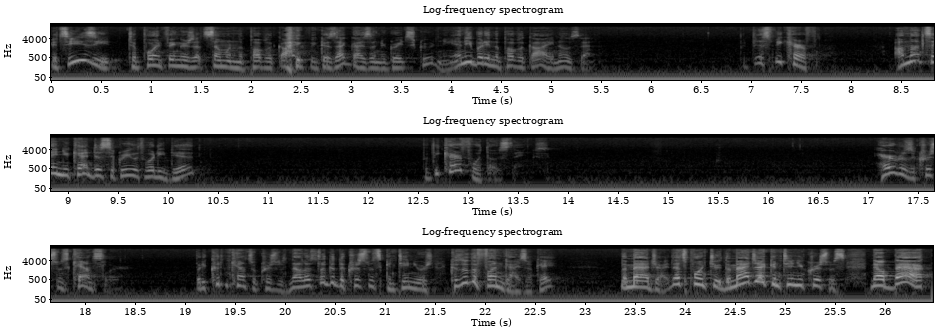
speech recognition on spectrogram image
It's easy to point fingers at someone in the public eye because that guy's under great scrutiny. Anybody in the public eye knows that. But just be careful. I'm not saying you can't disagree with what he did, but be careful with those things. Herod was a Christmas canceller, but he couldn't cancel Christmas. Now let's look at the Christmas continuers because they're the fun guys, okay? The Magi. That's point two. The Magi continue Christmas. Now back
